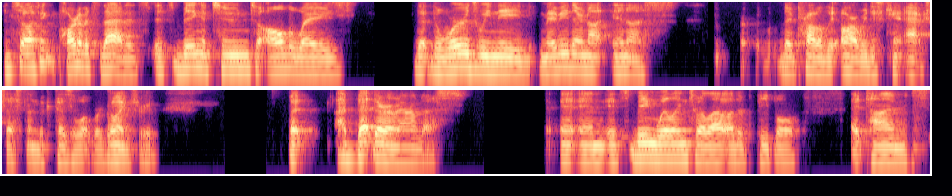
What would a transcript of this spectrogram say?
and so i think part of it's that it's it's being attuned to all the ways that the words we need, maybe they're not in us. They probably are. We just can't access them because of what we're going through. But I bet they're around us. And, it's being willing to allow other people at times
